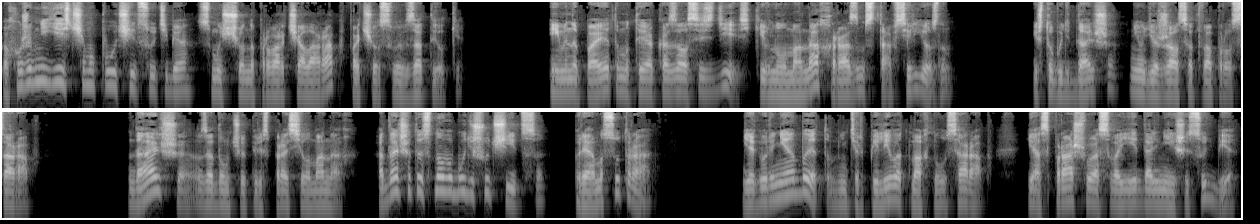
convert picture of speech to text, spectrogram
Похоже, мне есть чему поучиться у тебя, смущенно проворчал араб, почесывая в затылке. «Именно поэтому ты оказался здесь», – кивнул монах, разом став серьезным. «И что будет дальше?» – не удержался от вопроса араб. «Дальше?» – задумчиво переспросил монах. «А дальше ты снова будешь учиться. Прямо с утра». «Я говорю не об этом», – нетерпеливо отмахнулся араб. «Я спрашиваю о своей дальнейшей судьбе».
